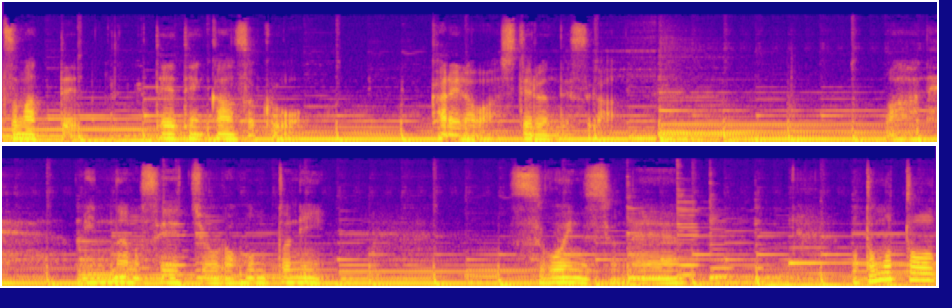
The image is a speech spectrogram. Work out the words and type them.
集まって定点観測を彼らはしてるんですがまあねみんなの成長が本当にすごいんですよね。もともと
